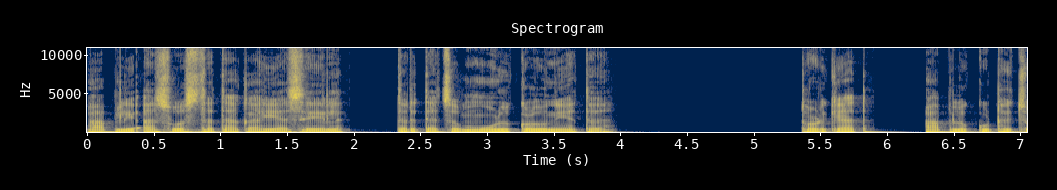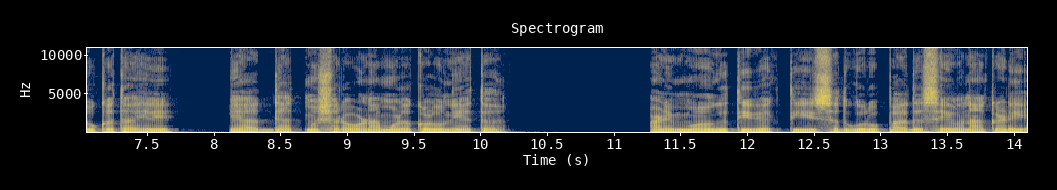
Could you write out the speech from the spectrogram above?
आपली अस्वस्थता काही असेल तर त्याचं मूळ कळून येतं. थोडक्यात आपलं कुठे चुकत आहे हे अध्यात्म श्रवणामुळं कळून येतं. आणि मग ती व्यक्ती सद्गुरुपाद सेवनाकडे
